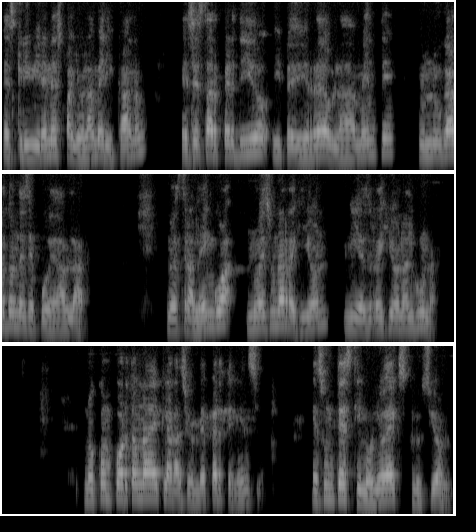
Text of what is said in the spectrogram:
Escribir en español americano es estar perdido y pedir redobladamente un lugar donde se pueda hablar. Nuestra lengua no es una región ni es región alguna. No comporta una declaración de pertenencia. Es un testimonio de exclusión,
